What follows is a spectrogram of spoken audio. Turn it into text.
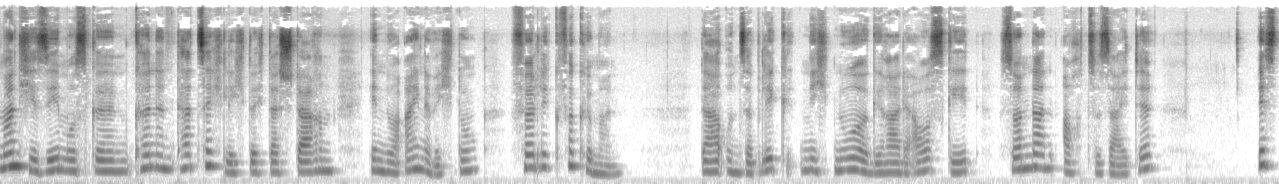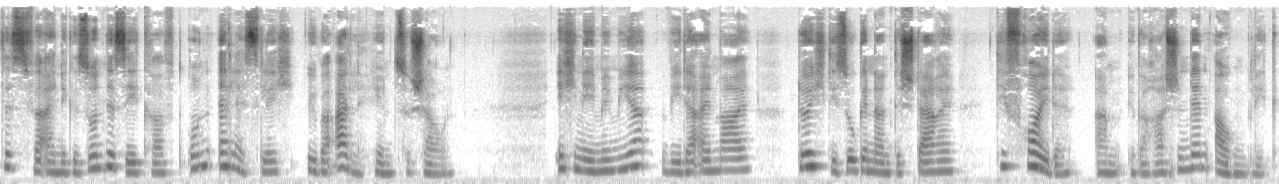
Manche Sehmuskeln können tatsächlich durch das Starren in nur eine Richtung völlig verkümmern. Da unser Blick nicht nur geradeaus geht, sondern auch zur Seite, ist es für eine gesunde Sehkraft unerlässlich, überall hinzuschauen. Ich nehme mir wieder einmal durch die sogenannte Starre die Freude am überraschenden Augenblick,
